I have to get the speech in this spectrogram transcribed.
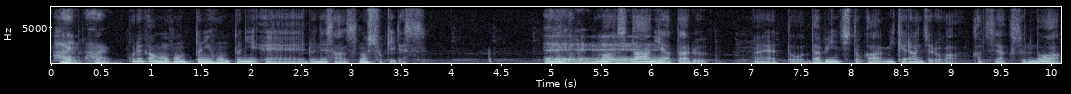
はいはい。これがもう本当に本当に、えールネサンスの初期です。へーまあ、スターにあたる、えー、とダ・ヴィンチとかミケランジェロが活躍するのは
